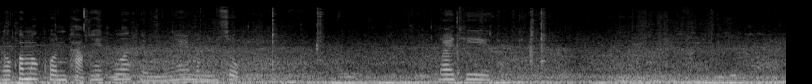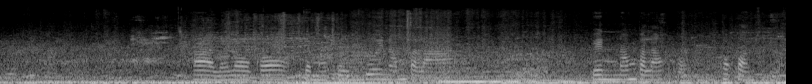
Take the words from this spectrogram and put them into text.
เราก็มาคนผักให้ทั่วถึงให้มันสุกได้ที่ค่ะค่ะแล้วเราก็จะมาปรุงด้วยน้ำปลา เป็นน้ำปลาร้าของเพื่อความสะดวก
